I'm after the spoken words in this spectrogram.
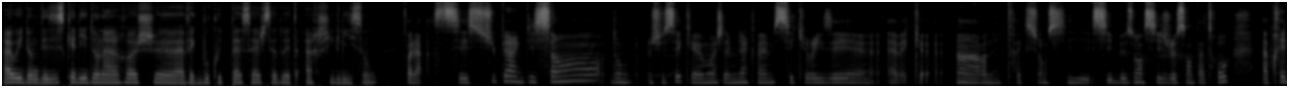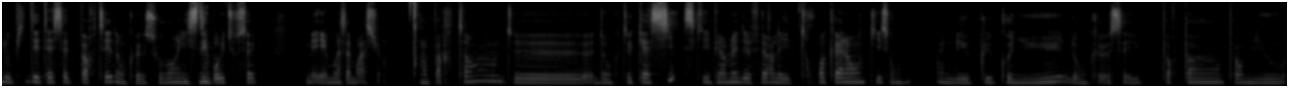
Ah oui, donc des escaliers dans la roche avec beaucoup de passages, ça doit être archi glissant. Voilà, c'est super glissant. Donc, je sais que moi, j'aime bien quand même sécuriser avec un harnais de traction si, besoin, si je le sens pas trop. Après, Loupi déteste cette portée, donc souvent, il se débrouille tout seul. Mais moi, ça me rassure. En partant de, donc, de Cassis, ce qui permet de faire les trois calanques qui sont les plus connus, donc c'est Porpin, Pormiou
